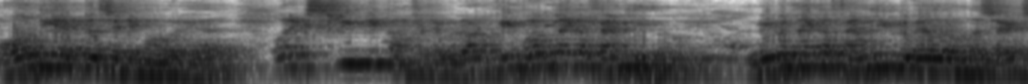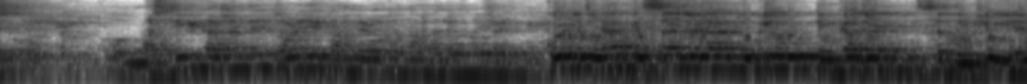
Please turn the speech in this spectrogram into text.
All the actors sitting over here were extremely comfortable. Or we work like a family. We were like a family together on the sets. ਮਸਤੀ ਵੀ ਕਰ ਲੈਂਦੇ ਥੋੜੇ ਜਿਹੇ ਕੰਮ ਜਿਹੜਾ ਕਰਨਾ ਹੁੰਦਾ ਉਹ ਫਿਰ ਕੋਈ ਅਜਿਹਾ ਕਿੱਸਾ ਜਿਹੜਾ ਕਿਉਂਕਿ ਉਹ ਟਿੰਕਾ ਜੱਟ ਸਰ ਦੇਖੀ ਹੋਈ ਹੈ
